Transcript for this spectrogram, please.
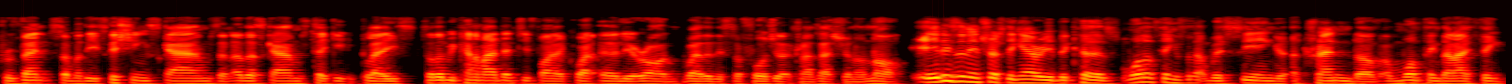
prevent some of these phishing scams and other scams taking place so that we kind of identify quite earlier on whether this is a fraudulent transaction or not. It is an interesting area because one of the things that we're seeing a trend of, and one thing that I think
